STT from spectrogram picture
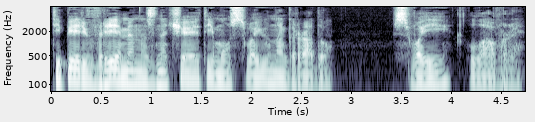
Теперь время назначает ему свою награду, свои лавры.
